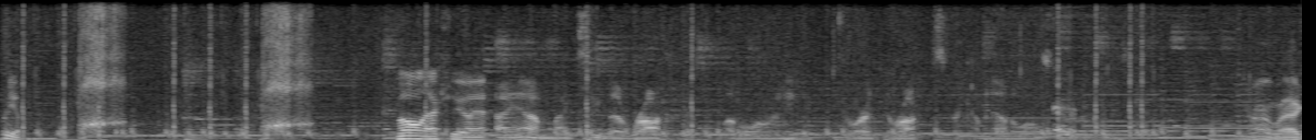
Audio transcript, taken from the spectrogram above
three of them. Well, actually, I, I am. I see the rock level already. Or the rocks are coming out of the walls. Oh, lag.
